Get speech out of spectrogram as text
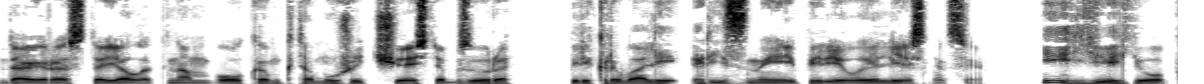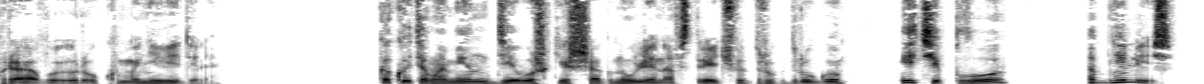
Дайра стояла к нам боком, к тому же часть обзора перекрывали резные перила лестницы, и ее правую руку мы не видели. В какой-то момент девушки шагнули навстречу друг другу и тепло обнялись.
